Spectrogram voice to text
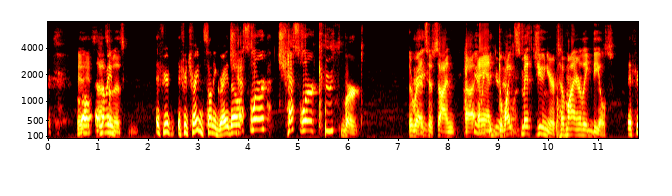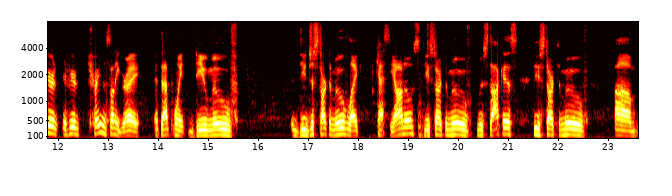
It- Well, it's not I mean- something that's If you're if you're trading Sonny Gray though, Cheslor Cheslor Cuthbert. The Reds Hey, have signed uh, can't wait to and Dwight. Smith Jr. to minor league deals. if you're if you're trading Sonny Gray at that point, do you move? Do you just start to move like Castellanos? Do you start to move Moustakas? Do you start to move um,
